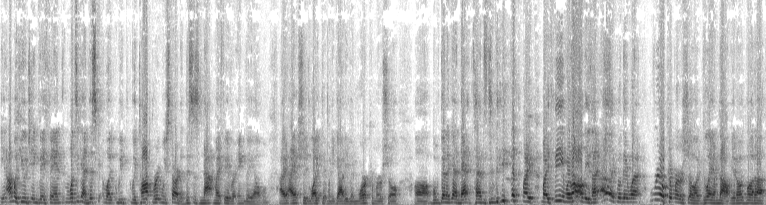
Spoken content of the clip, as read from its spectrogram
you know, I'm a huge Yngwie fan. Once again, this like we we talked right when we started. This is not my favorite Yngwie album. I, I actually liked it when he got even more commercial. Uh, but then again, that tends to be my my theme with all these. I, I like when they went real commercial and glammed out, you know. But uh,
